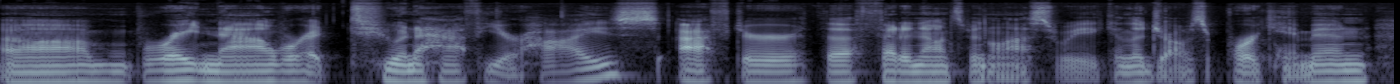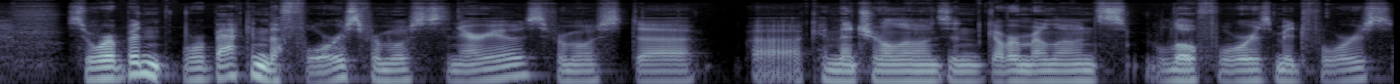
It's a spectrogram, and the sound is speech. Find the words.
Um, right now, we're at two and a half year highs after the Fed announcement last week and the jobs report came in. So we're been we're back in the fours for most scenarios, for most uh, uh, conventional loans and government loans, low fours, mid fours,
